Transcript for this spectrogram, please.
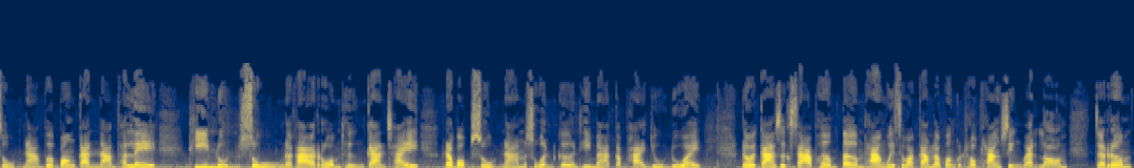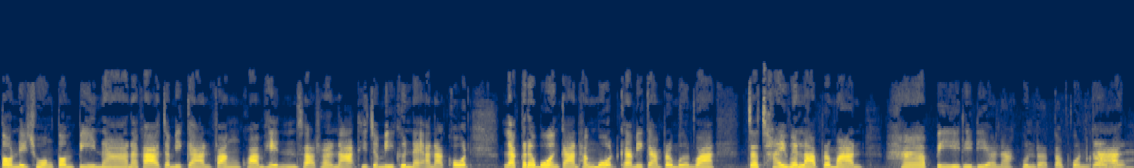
สูบน้ำเพื่อป้องกันน้ำทะเลที่หนุนสูงนะคะ รวมถึงการใช้ระบบสูบน้ำส่วนเกินที่มากับพายุด้วย โดยการศึกษาเพิ่มเติมทางวิศวกรรมและผลกระทบทางสิ่งแวดล้อม จะเริ่มต้นในช่วงต้นปีหน้านะคะ จะมีการฟังความเห็นสาธารณะที่จะมีขึ้นในอนาคต และกระบวนการทั้งหมดค่ะมีการประเมินว่าจะใช้เวลาประมาณ 5 ปีทีเดียวนะ คุณรัตพลครับคะผม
